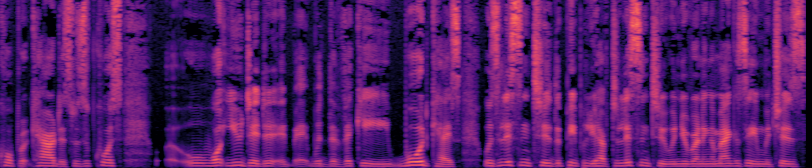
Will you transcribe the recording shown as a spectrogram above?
corporate cowardice was, of course, what you did uh, uh, with the Vicky Ward case was listen to the people you have to listen to when you're running a magazine, which is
